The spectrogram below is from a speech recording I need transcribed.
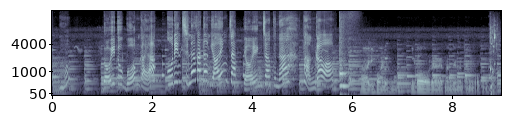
응? 너희도 모험가야? 우린 지나가던 여행자. 여행자구나. 반가워. 아 이거 아니구나. 이거를 만들면 되는 거고.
